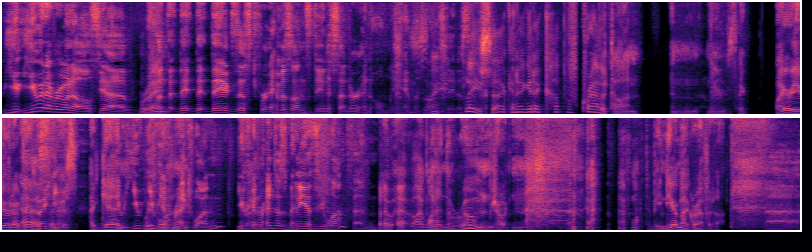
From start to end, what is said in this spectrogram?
you you and everyone else, yeah, Right. But they, they they exist for Amazon's data center and only Amazon's data center. Please, sir, can I get a cup of Graviton? And they're just like, why are you at our data well, you- centers again? You, you, you can warned rent one. You can rent as many as you want, then. But I, I want it in the room, Jordan. I want to be near my graviton. Uh,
